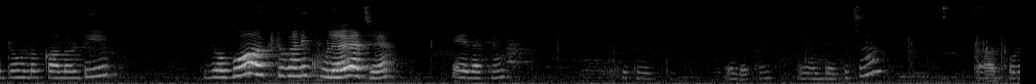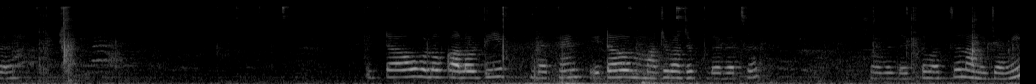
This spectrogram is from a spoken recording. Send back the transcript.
এটা হলো কালার টিপ। জবো একটুখানি খুলে গেছে। এই দেখেন। এই দেখেন আপনারা দেখেছেন তারপরে এটাও হলো কালো টিপ, দেখেন, এটাও মাঝে মাঝে খুলে গেছে। সবাই দেখতে পাচ্ছেন, আমি জানি।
